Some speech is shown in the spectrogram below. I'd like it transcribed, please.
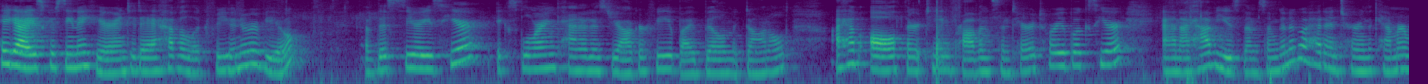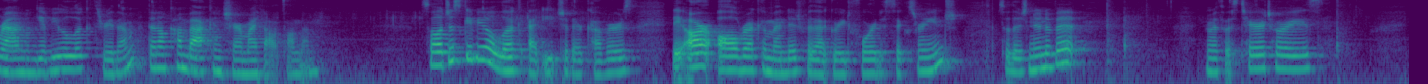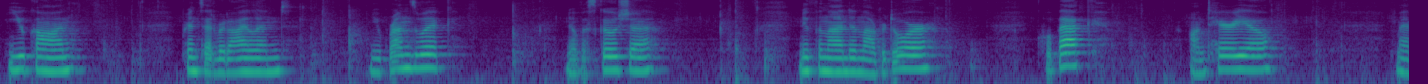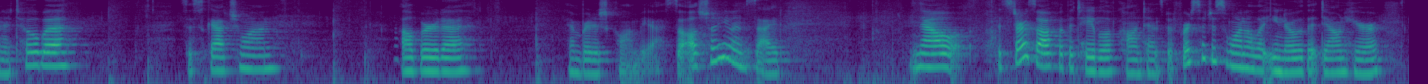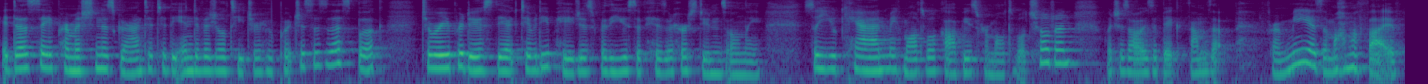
Hey guys, Christina here, and today I have a look for you in a review of this series here, Exploring Canada's Geography by Bill McDonald. I have all 13 province and territory books here, and I have used them, so I'm gonna go ahead and turn the camera around and give you a look through them, then I'll come back and share my thoughts on them. So I'll just give you a look at each of their covers. They are all recommended for that grade four to six range. So there's Nunavut, Northwest Territories, Yukon, Prince Edward Island, New Brunswick, Nova Scotia, Newfoundland and Labrador, Quebec, Ontario, Manitoba, Saskatchewan, Alberta, and British Columbia. So I'll show you inside. Now, it starts off with a table of contents, but first I just want to let you know that down here it does say permission is granted to the individual teacher who purchases this book to reproduce the activity pages for the use of his or her students only. So you can make multiple copies for multiple children, which is always a big thumbs up from me as a mom of five.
